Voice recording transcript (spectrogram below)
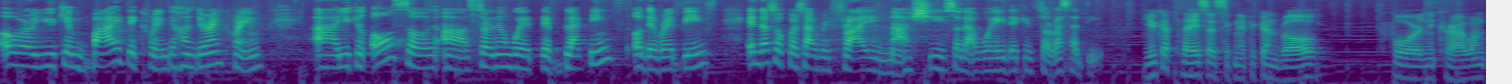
or you can buy the cream, the Honduran cream. Uh, you can also uh, serve them with the black beans or the red beans. And those, of course, are refried and mashy, so that way they can serve as a dip. Yuca plays a significant role for, Nicaraguan,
